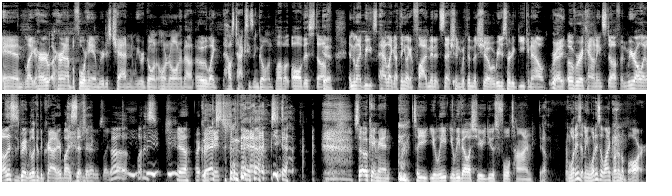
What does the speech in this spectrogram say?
And like her, her and I beforehand, we were just chatting and we were going on and on about, oh, like how's tax season going, blah, blah, all this stuff. Yeah. And then like we had like, I think like a five minute session within the show where we just started geeking out Right. over accounting stuff. And we were all like, oh, this is great. We look at the crowd, everybody's sitting there. We're just like, oh, what is, yeah. All right, next. Cricket. yeah. Next. Yeah. So, okay, man. so you, you leave, you leave LSU, you do this full time. Yeah. What is, I mean, what is it like running a bar?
